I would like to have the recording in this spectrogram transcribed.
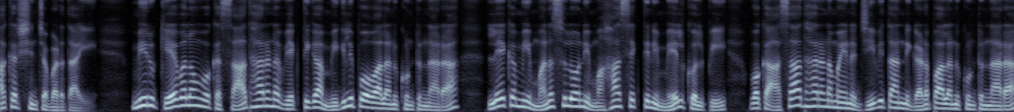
ఆకర్షించబడతాయి. మీరు కేవలం ఒక సాధారణ వ్యక్తిగా మిగిలిపోవాలనుకుంటున్నారా? లేక మీ మనసులోని మహాశక్తిని మేల్కొల్పి ఒక అసాధారణమైన జీవితాన్ని గడపాలనుకుంటున్నారా?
